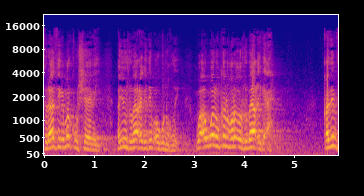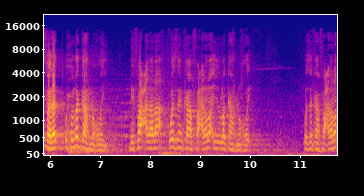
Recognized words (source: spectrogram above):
hulaasiga markuu sheegay ayuu rubaaciga dib ugu noqday wa awalun kan hore oo rubaaciga ah qadin farad wuxuu la gaar noqday bifaclala wasankaa faclala ayuu la gaar noqday wasankaa faclala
